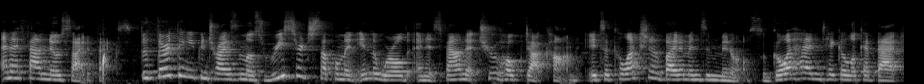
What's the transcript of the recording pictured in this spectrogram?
And I found no side effects. The third thing you can try is the most researched supplement in the world, and it's found at truehope.com. It's a collection of vitamins and minerals. So go ahead and take a look at that.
